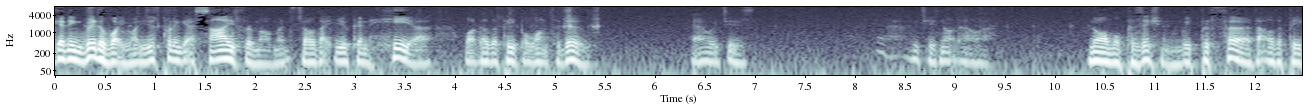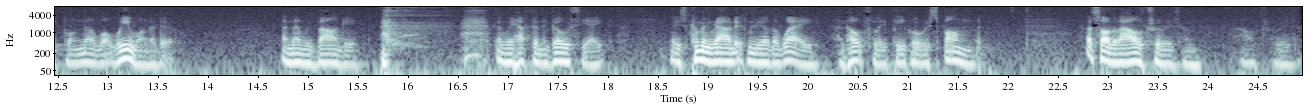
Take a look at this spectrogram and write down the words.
getting rid of what you want, you're just putting it aside for a moment so that you can hear what other people want to do, yeah, which is which is not our normal position. We prefer that other people know what we want to do, and then we bargain. then we have to negotiate. It's coming round it from the other way, and hopefully people respond. That's sort of altruism. Altruism.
